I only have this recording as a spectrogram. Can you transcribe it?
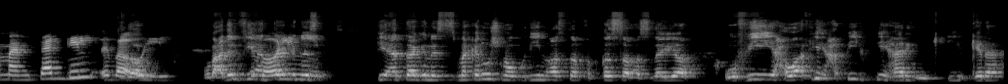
ما نسجل يبقى. قول لي وبعدين في antagonist في antagonist ما كانوش موجودين أصلا في القصة الأصلية وفي حوا... في في في هري كتير كده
